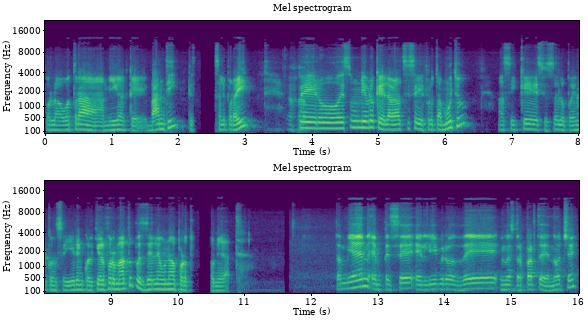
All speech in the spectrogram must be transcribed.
por la otra amiga que, Banti, que sale por ahí. Pero es un libro que la verdad sí se disfruta mucho, así que si ustedes lo pueden conseguir en cualquier formato, pues denle una oportunidad. También empecé el libro de Nuestra parte de noche.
